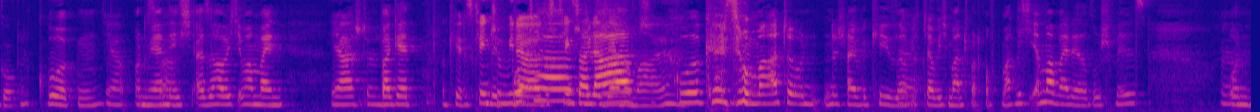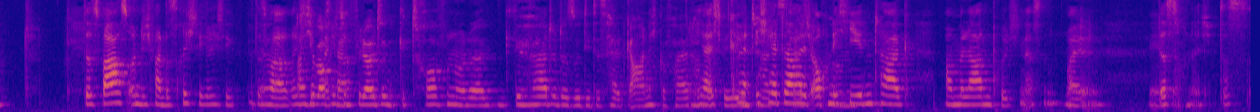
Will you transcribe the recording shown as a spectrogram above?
Gurken. Gurken. Ja, und mehr war's. nicht. Also habe ich immer mein ja, stimmt. Baguette. Okay, das klingt schon wieder, Butter, das klingt Salat, schon wieder sehr normal. Gurke, Tomate und eine Scheibe Käse ja. habe ich, glaube ich, manchmal drauf gemacht. Nicht immer, weil der so schmilzt. Ja. Und das war's und ich fand das richtig, richtig, das ja. war richtig. ich habe auch richtig viele Leute getroffen oder gehört oder so, die das halt gar nicht gefeiert haben. Ja, ich, könnt, ich hätte halt auch nicht jeden Tag Marmeladenbrötchen essen, weil nee, das, nicht. das,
